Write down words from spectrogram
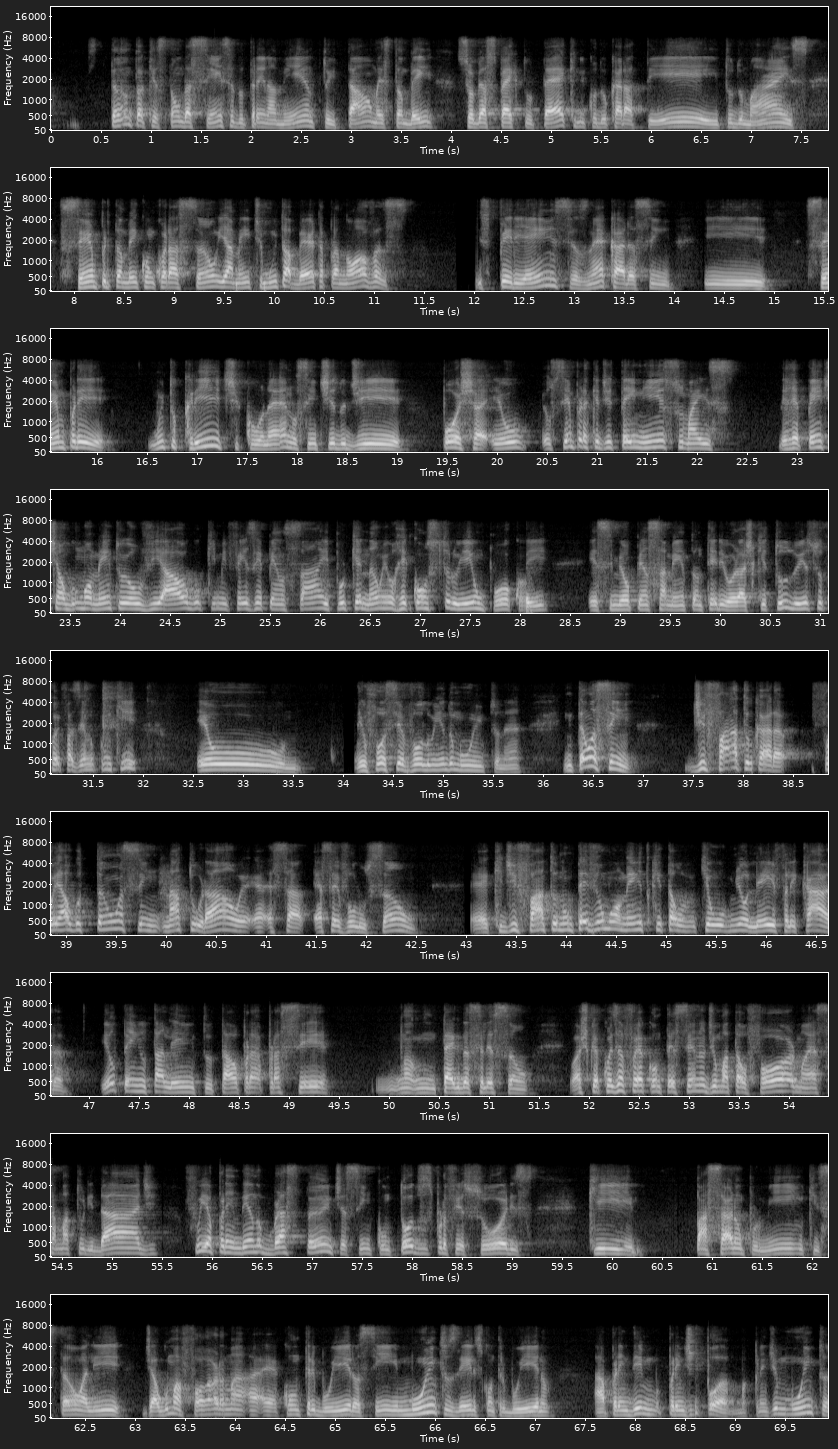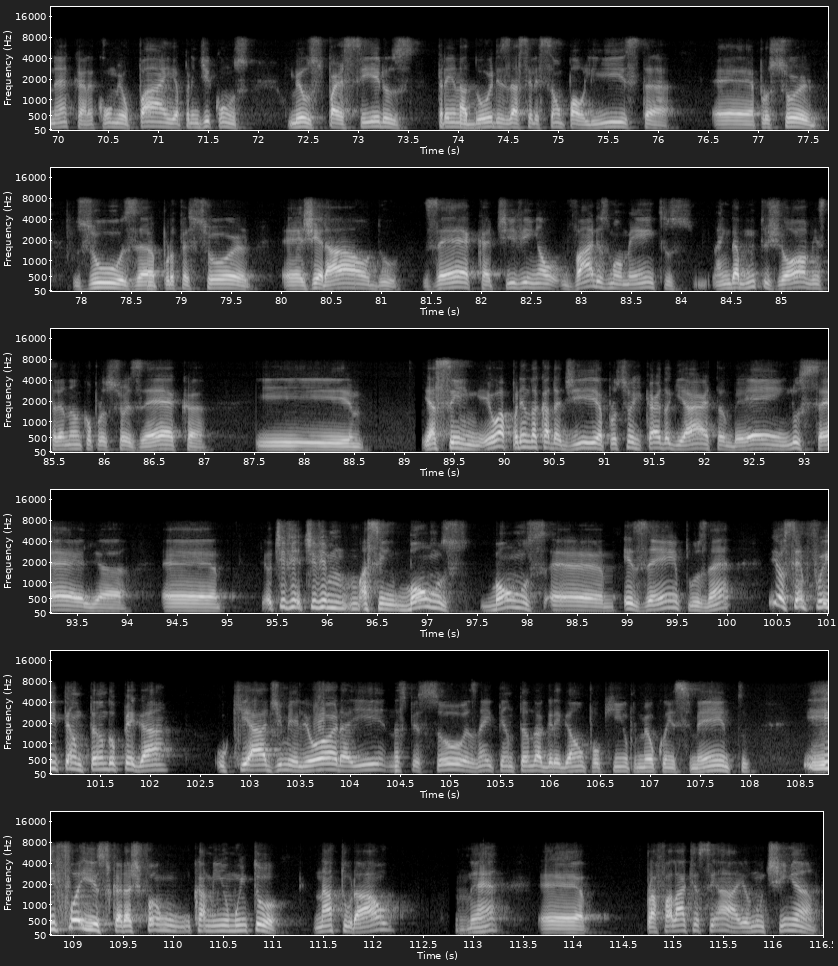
tanto a questão da ciência do treinamento e tal, mas também sobre aspecto técnico do karatê e tudo mais. Sempre também com o coração e a mente muito aberta para novas experiências, né, cara? Assim, e sempre muito crítico, né? No sentido de, poxa, eu, eu sempre acreditei nisso, mas de repente, em algum momento, eu ouvi algo que me fez repensar e, por que não, eu reconstruir um pouco aí esse meu pensamento anterior. Acho que tudo isso foi fazendo com que eu, eu fosse evoluindo muito, né? Então, assim, de fato, cara, foi algo tão, assim, natural é, essa, essa evolução é, que, de fato, não teve um momento que, tal, que eu me olhei e falei, cara, eu tenho talento tal para ser um tag da seleção eu acho que a coisa foi acontecendo de uma tal forma, essa maturidade. Fui aprendendo bastante assim com todos os professores que passaram por mim, que estão ali de alguma forma é, contribuíram assim, muitos deles contribuíram. Aprendi, aprendi, pô, aprendi muito, né, cara, com o meu pai, aprendi com os meus parceiros treinadores da seleção paulista, é, professor Zusa, professor é, Geraldo, Zeca, tive em vários momentos, ainda muito jovens, treinando com o professor Zeca. E, e assim, eu aprendo a cada dia, professor Ricardo Aguiar também, Lucélia. É, eu tive, tive assim, bons, bons é, exemplos, né? E eu sempre fui tentando pegar o que há de melhor aí nas pessoas, né? E tentando agregar um pouquinho para o meu conhecimento. E foi isso, cara. Acho que foi um caminho muito natural, né? É, para falar que assim, ah, eu não tinha.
